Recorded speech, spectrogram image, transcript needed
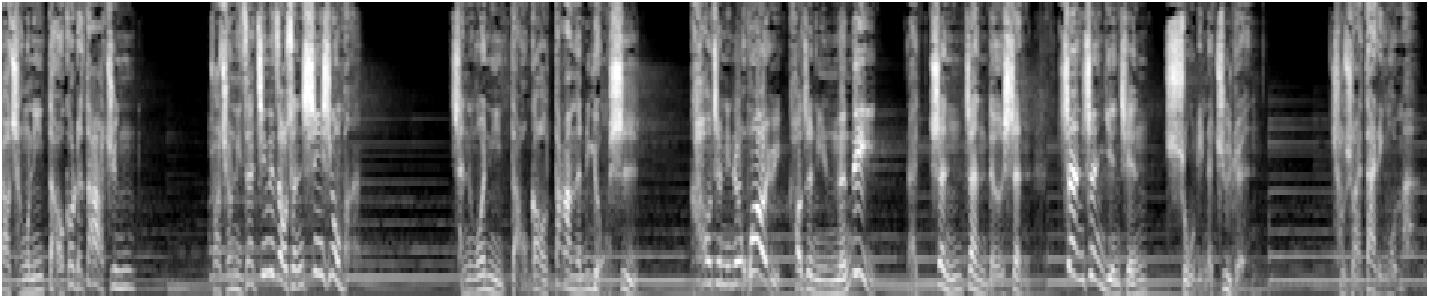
要成为你祷告的大军。主啊，求你在今天早晨兴起我们，成为你祷告大能的勇士，靠着你的话语，靠着你的能力来征战得胜，战胜眼前属灵的巨人。求主来带领我们。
